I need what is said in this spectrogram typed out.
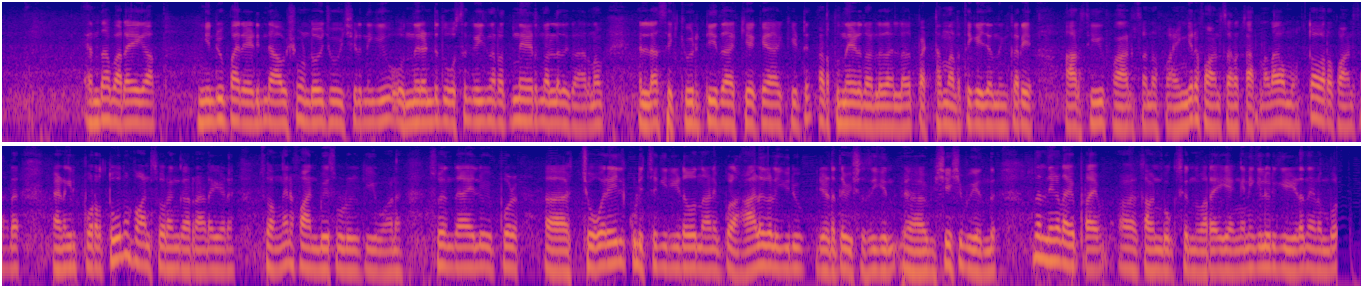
എന്താ പറയുക ഇങ്ങനൊരു പരേഡിന്റെ ആവശ്യമുണ്ടോ എന്ന് ചോദിച്ചിരുന്നെങ്കിൽ ഒന്ന് രണ്ട് ദിവസം കഴിഞ്ഞ് നടത്തുന്നതായിരുന്നു നല്ലത്. കാരണം എല്ലാ സെക്യൂരിറ്റി ഇതാക്കിയൊക്കെ ആക്കിയിട്ട് നടത്തുന്നതായിരുന്നു നല്ലത്. അല്ലാതെ പെട്ടെന്ന് നടത്തി കഴിഞ്ഞാൽ നിങ്ങൾക്കറിയാം ആർ സി ഫാൻസാണ് ഭയങ്കര ഫാൻസാണ് കർണാടക മൊത്തം അവരുടെ ഫാൻസാണ് വേണമെങ്കിൽ പുറത്തുനിന്നും ഫാൻസ് പറയും കർണാടകയുടെ. സോ അങ്ങനെ ഫാൻ ബേസ് ഒരു ടീമാണ് സോ എന്തായാലും ഇപ്പോൾ ചോരയിൽ കുളിച്ച കിരീടം എന്നാണ് ഇപ്പോൾ ആളുകൾ ഈ ഒരു കിരീടത്തെ വിശ്വസിക്കുന്ന വിശേഷിപ്പിക്കുന്നത്. എന്നാൽ നിങ്ങളുടെ അഭിപ്രായം കമന്റ് ബോക്സിൽ എന്ന് പറയുക. എങ്ങനെയെങ്കിലും ഒരു കിരീടം നേടുമ്പോൾ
